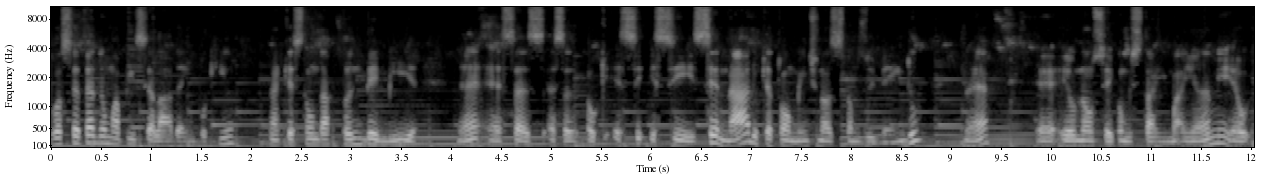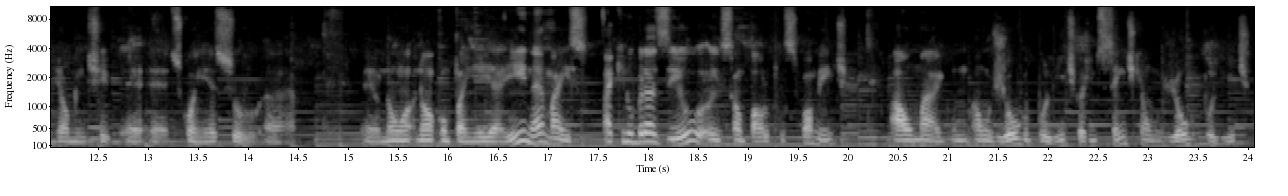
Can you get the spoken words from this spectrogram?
você até deu uma pincelada aí um pouquinho na questão da pandemia, né? Essas, essa, esse, esse cenário que atualmente nós estamos vivendo, né? É, eu não sei como está em Miami, eu realmente é, é, desconheço, uh, eu não, não acompanhei aí, né? Mas aqui no Brasil, em São Paulo principalmente, há, uma, um, há um jogo político, a gente sente que é um jogo político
